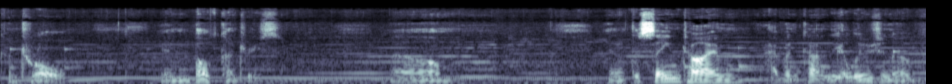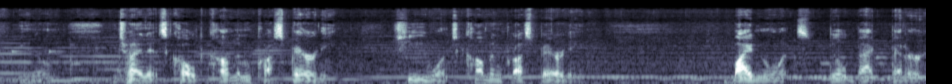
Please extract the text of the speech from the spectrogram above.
control in both countries. Um, and at the same time having kind of the illusion of, you know, in China it's called common prosperity. Xi wants common prosperity. Biden wants build back better.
